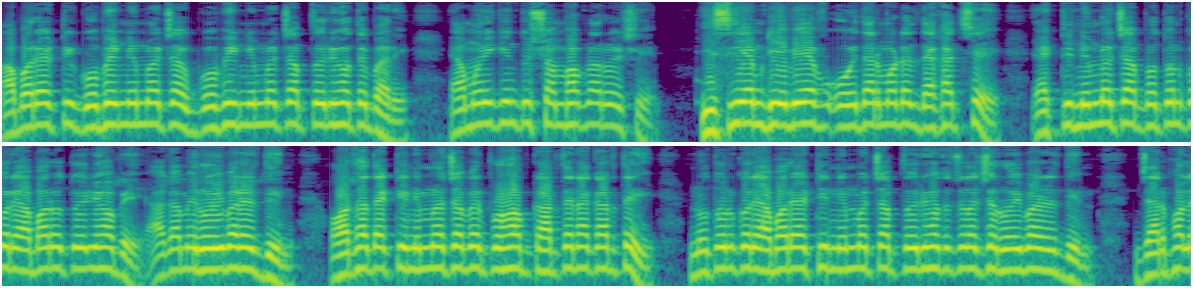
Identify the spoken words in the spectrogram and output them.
আবারও একটি গভীর নিম্নচাপ গভীর নিম্নচাপ তৈরি হতে পারে। এমনই কিন্তু সম্ভাবনা রয়েছে। ইসিএম ডিবিএফ ওয়েদার মডেল দেখাচ্ছে। একটি নিম্নচাপ নতুন করে আবারও তৈরি হবে আগামী রবিবারের দিন। অর্থাৎ একটি নিম্নচাপের প্রভাব কাটতে না কাটতেই নতুন করে আবারও একটি নিম্নচাপ তৈরি হতে চলেছে রবিবারের দিন। যার ফলে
